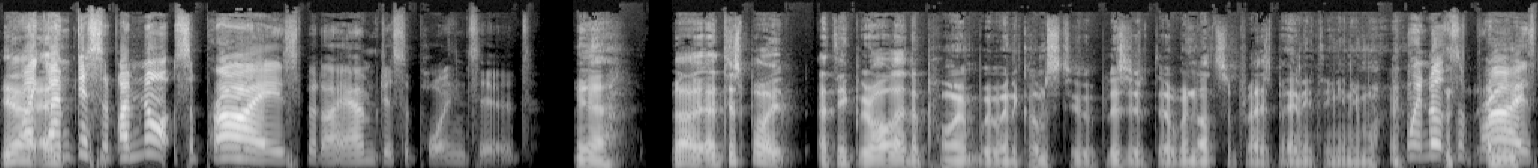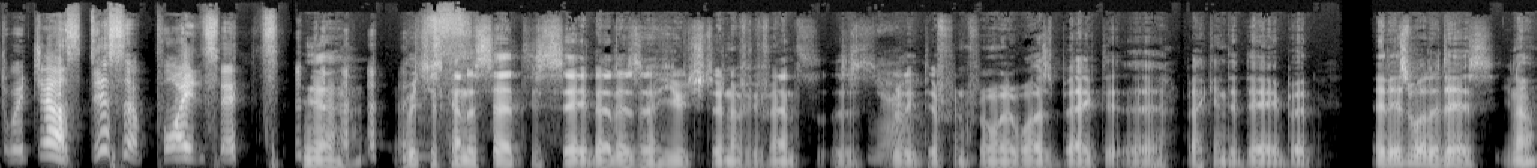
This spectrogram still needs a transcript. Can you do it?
Yeah. like and- I'm dis. I'm not surprised, but I am disappointed. yeah. Well, at this point, I think we're all at a point where when it comes to Blizzard, that we're not surprised by anything anymore. We're not surprised. We're just disappointed. yeah, which is kind of sad to say. That is a huge turn of events. It's really different from what it was back uh, back in the day, but it is what it is. You know,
